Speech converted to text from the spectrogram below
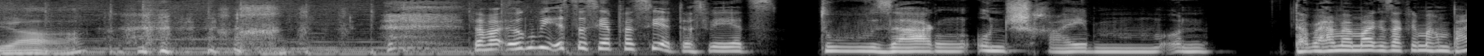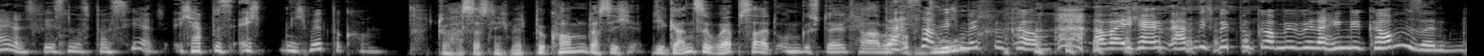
Ja, Sag mal, irgendwie ist das ja passiert, dass wir jetzt du sagen und schreiben und dabei haben wir mal gesagt, wir machen beides. Wie ist denn das passiert? Ich habe das echt nicht mitbekommen. du hast das nicht mitbekommen, dass ich die ganze Website umgestellt habe Das habe ich mitbekommen. Aber ich habe hab nicht mitbekommen, wie wir da hingekommen sind.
